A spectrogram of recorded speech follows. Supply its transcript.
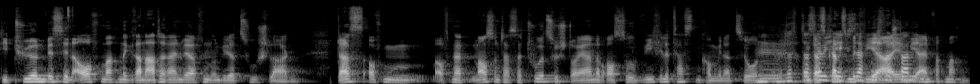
die Tür ein bisschen aufmachen, eine Granate reinwerfen und wieder zuschlagen. Das auf, dem, auf einer Maus und Tastatur zu steuern, da brauchst du wie viele Tastenkombinationen. Das- das und das ich kannst du mit VR irgendwie einfach machen.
